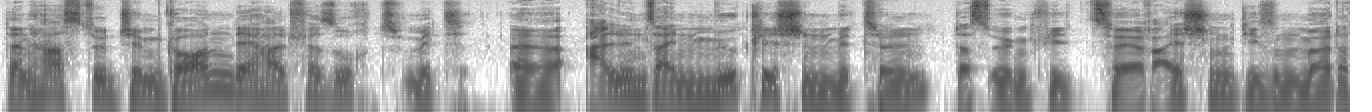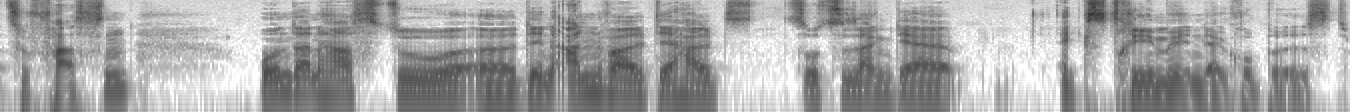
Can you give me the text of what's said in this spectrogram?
Dann hast du Jim Gordon, der halt versucht, mit äh, allen seinen möglichen Mitteln das irgendwie zu erreichen, diesen Mörder zu fassen. Und dann hast du äh, den Anwalt, der halt sozusagen der Extreme in der Gruppe ist.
